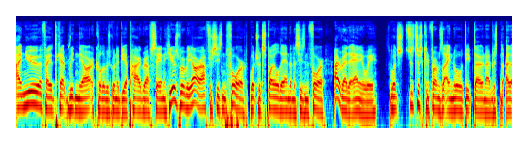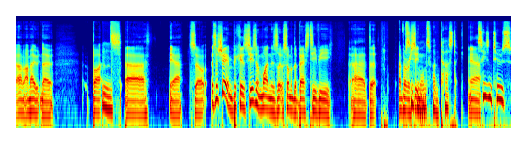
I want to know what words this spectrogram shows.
I knew if I had kept reading the article, there was going to be a paragraph saying, "Here's where we are after season four, which would spoil the ending of season four. I read it anyway, which just, confirms that I know deep down I'm just I, I'm out now. But Mm. uh, yeah, so it's a shame because season one is like some of the best TV uh, that I've ever Season seen. one's fantastic. Yeah, Season two's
